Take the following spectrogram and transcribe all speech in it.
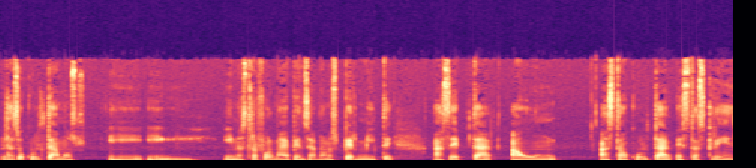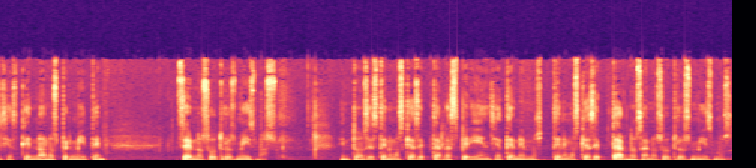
las ocultamos y, y nuestra forma de pensar no nos permite aceptar aún hasta ocultar estas creencias que no nos permiten ser nosotros mismos. Entonces tenemos que aceptar la experiencia, tenemos, que aceptarnos a nosotros mismos.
